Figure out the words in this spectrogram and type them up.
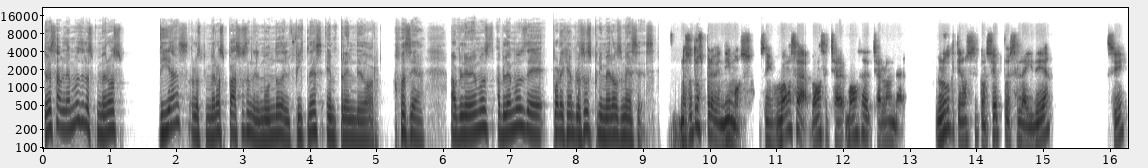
Entonces hablemos de los primeros días o los primeros pasos en el mundo del fitness emprendedor. O sea, hablemos, hablemos de, por ejemplo, esos primeros meses. Nosotros prevenimos, ¿sí? vamos, a, vamos, a echar, vamos a echarlo a andar. Lo único que tenemos es el concepto, es la idea, ¿sí?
